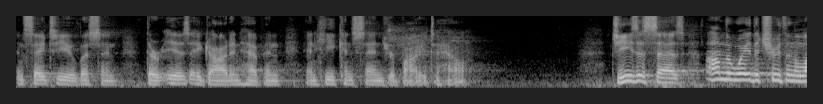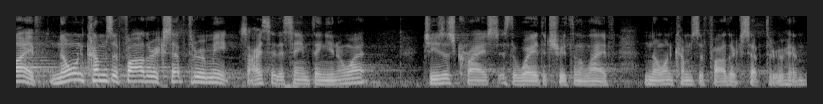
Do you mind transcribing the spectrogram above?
and say to you, listen, there is a God in heaven, and he can send your body to hell. Jesus says, I'm the way, the truth, and the life. No one comes to Father except through me. So I say the same thing. You know what? Jesus Christ is the way, the truth, and the life. No one comes to the Father except through him.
